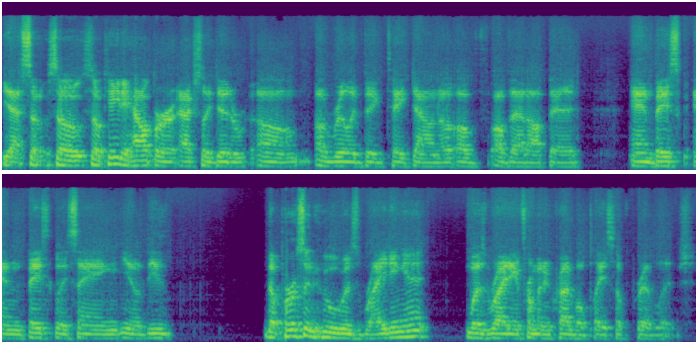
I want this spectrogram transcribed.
Yeah, so so so Katie Halper actually did a, um, a really big takedown of, of, of that op-ed, and basic and basically saying, you know, the the person who was writing it was writing from an incredible place of privilege.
